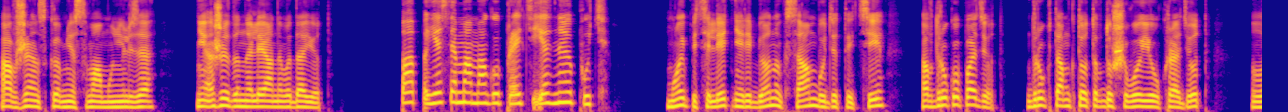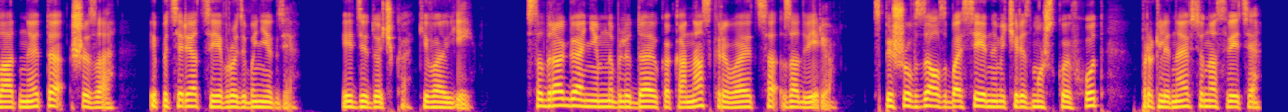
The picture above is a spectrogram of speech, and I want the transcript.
а в женскую мне самому нельзя. Неожиданно Лиана выдает. «Папа, я сама могу пройти, я знаю путь». Мой пятилетний ребенок сам будет идти, а вдруг упадет? Вдруг там кто-то в душевой ее украдет? Ладно, это шиза, и потеряться ей вроде бы негде. «Иди, дочка», — киваю ей. С содроганием наблюдаю, как она скрывается за дверью. Спешу в зал с бассейнами через мужской вход, проклиная все на свете.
